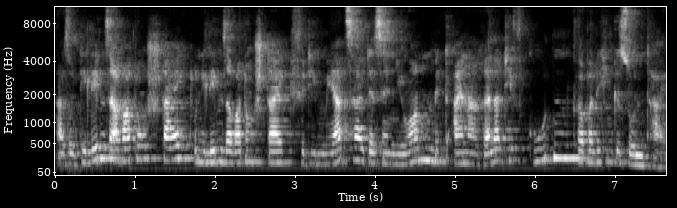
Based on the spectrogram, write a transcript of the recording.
Also die Lebenserwartung steigt und die Lebenserwartung steigt für die Mehrzahl der Senioren mit einer relativ guten körperlichen Gesundheit.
